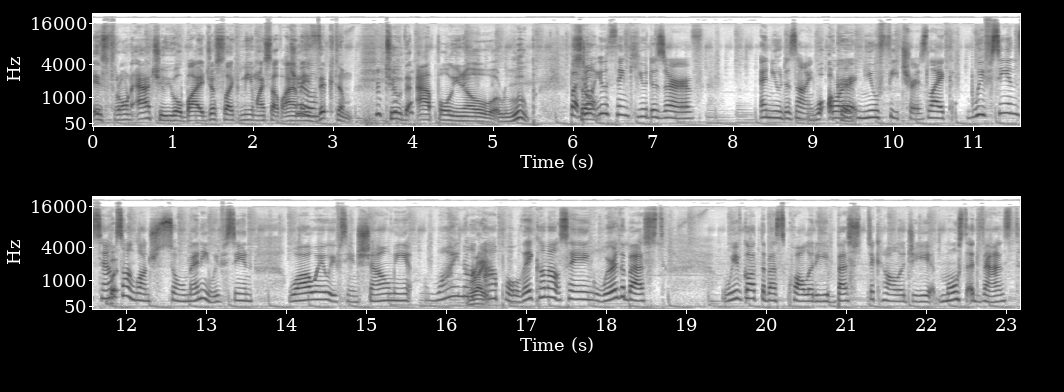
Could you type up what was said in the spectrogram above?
is thrown at you, you will buy. Just like me myself, I am a victim to the Apple, you know, loop. But So- don't you think you deserve a new design Well, or new features? Like we've seen Samsung launch so many. We've seen Huawei, we've seen Xiaomi. Why not Right. Apple? They come out saying we're the best. We've got the best quality, best technology, most advanced.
